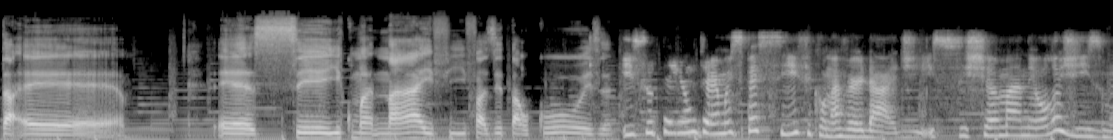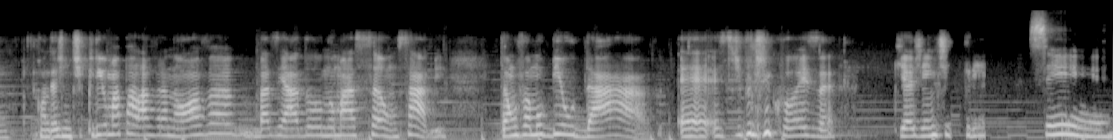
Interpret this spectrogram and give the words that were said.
tá, é, é, você ir com uma knife e fazer tal coisa. Isso tem um termo específico, na verdade. Isso se chama neologismo. Quando a gente cria uma palavra nova baseado numa ação, sabe? Então vamos buildar é, esse tipo de coisa que a gente cria. Sim.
